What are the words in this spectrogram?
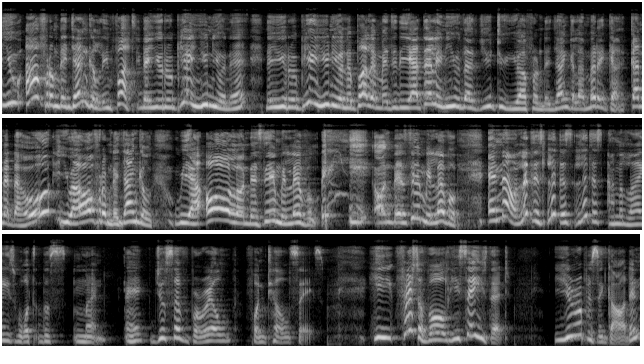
You are from the jungle. In fact, the European Union, eh? the European Union, the Parliament, they are telling you that you too, you are from the jungle. America, Canada, oh, you are all from the jungle. We are all on the same level. on the same level. And now let us let us let us analyze what this man, eh, Joseph Borrell Fontel says. He first of all he says that Europe is a garden,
